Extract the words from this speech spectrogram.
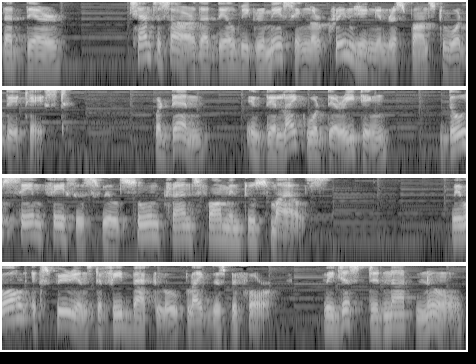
that they're chances are that they'll be grimacing or cringing in response to what they taste. But then, if they like what they're eating, those same faces will soon transform into smiles. We've all experienced a feedback loop like this before. We just did not know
